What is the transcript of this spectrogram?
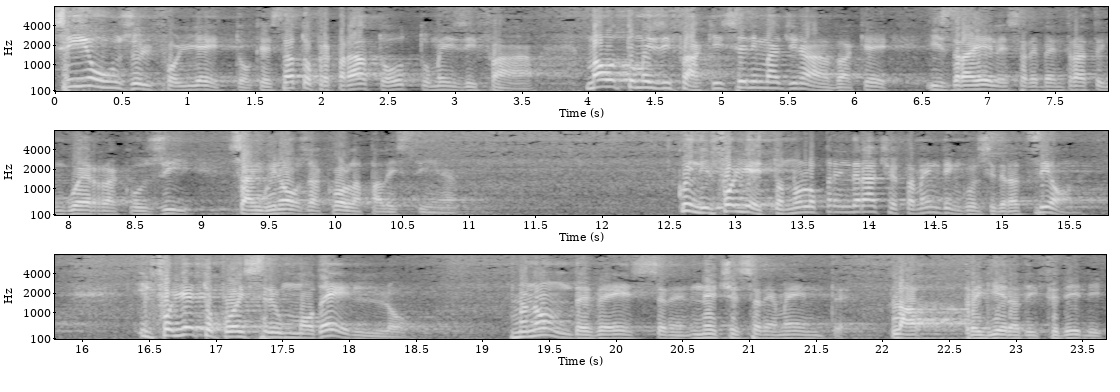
Se io uso il foglietto che è stato preparato otto mesi fa, ma otto mesi fa chi se ne immaginava che Israele sarebbe entrato in guerra così sanguinosa con la Palestina? Quindi il foglietto non lo prenderà certamente in considerazione. Il foglietto può essere un modello, ma non deve essere necessariamente la preghiera dei fedeli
